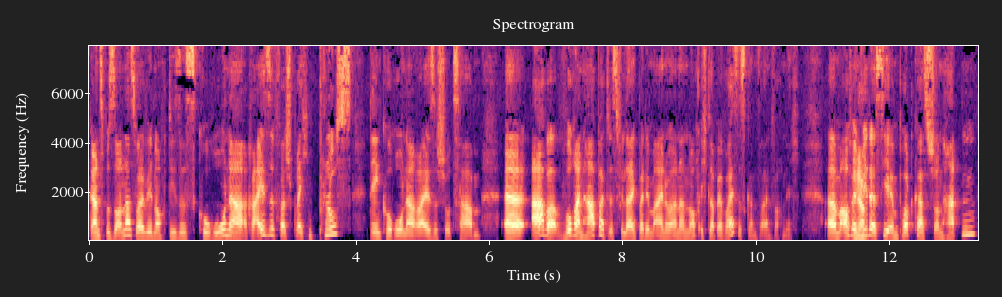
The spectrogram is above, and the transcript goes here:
ganz besonders, weil wir noch dieses Corona-Reiseversprechen plus den Corona-Reiseschutz haben. Äh, aber woran hapert es vielleicht bei dem einen oder anderen noch? Ich glaube, er weiß es ganz einfach nicht. Ähm, auch wenn ja. wir das hier im Podcast schon hatten,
